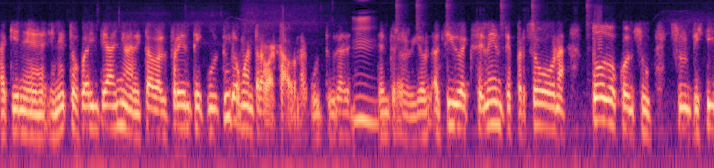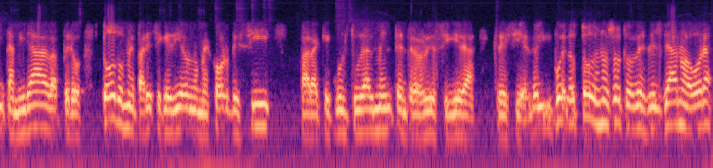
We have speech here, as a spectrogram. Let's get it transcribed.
a quienes en estos 20 años han estado al frente de cultura o han trabajado en la cultura de, mm. Entre Ríos. Han sido excelentes personas, todos con su, su distinta mirada, pero todos me parece que dieron lo mejor de sí para que culturalmente Entre Ríos siguiera creciendo. Y bueno, todos nosotros desde el llano ahora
